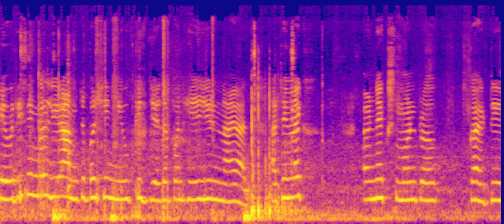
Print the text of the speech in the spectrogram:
every single year आमच्यापाशी न्यू किट येतं पण हे इयर नाही आलं. I think like next month काहीतरी.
